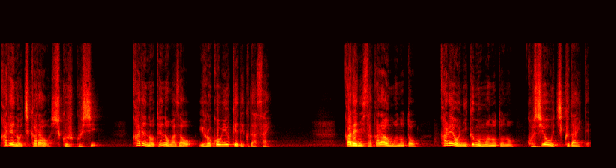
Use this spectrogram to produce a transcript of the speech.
彼の力を祝福し、彼の手の技を喜び受けてください。彼に逆らう者と彼を憎む者との腰を打ち砕いて、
